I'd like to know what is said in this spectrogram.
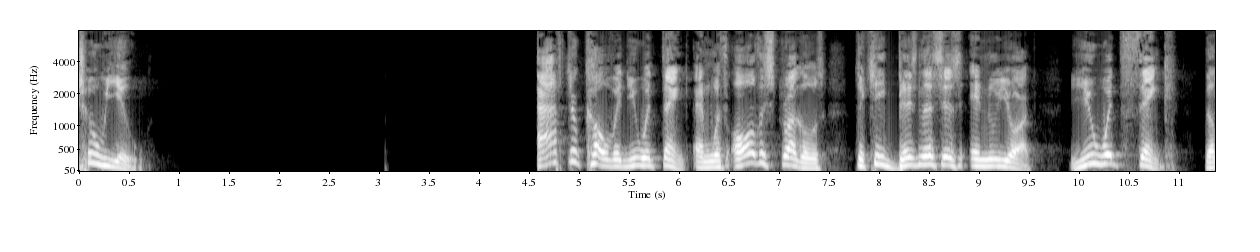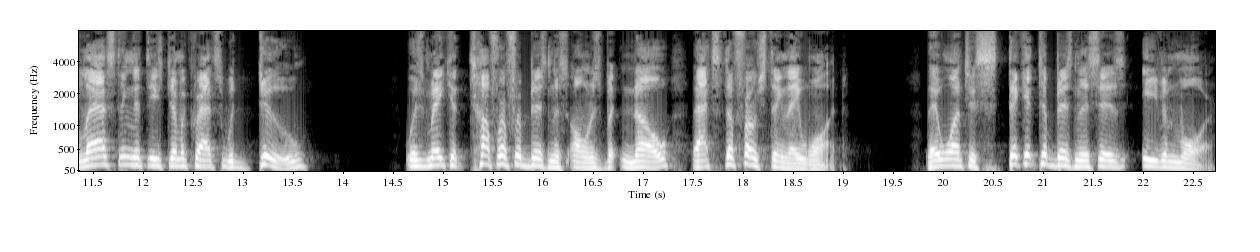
to you. After COVID, you would think, and with all the struggles to keep businesses in New York, you would think the last thing that these Democrats would do was make it tougher for business owners. But no, that's the first thing they want. They want to stick it to businesses even more.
